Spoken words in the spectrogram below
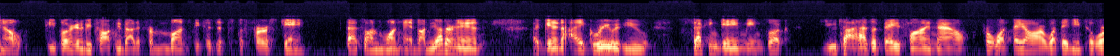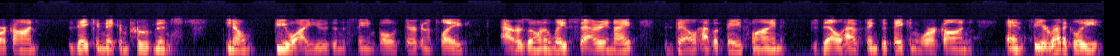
know, people are going to be talking about it for months because it's the first game. That's on one hand. On the other hand, again, I agree with you. Second game means, look, Utah has a baseline now for what they are, what they need to work on. They can make improvements. You know, BYU's in the same boat. They're going to play Arizona late Saturday night. They'll have a baseline. They'll have things that they can work on. And theoretically,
